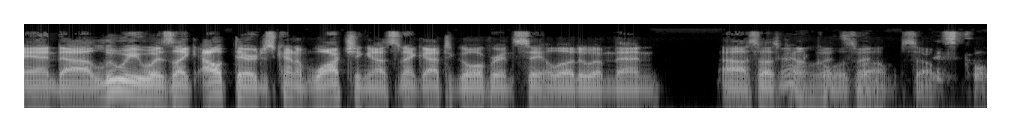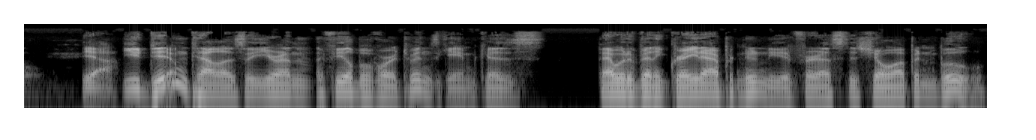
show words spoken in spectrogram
And uh, Louie was like out there, just kind of watching us, and I got to go over and say hello to him then. Uh, so that's kind Oh, of cool as fun. well. So That's cool. yeah, You didn't tell us that you're on the field before a Twins game because that would have been a great opportunity for us to show up and boo.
